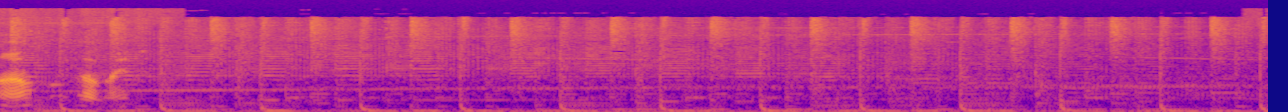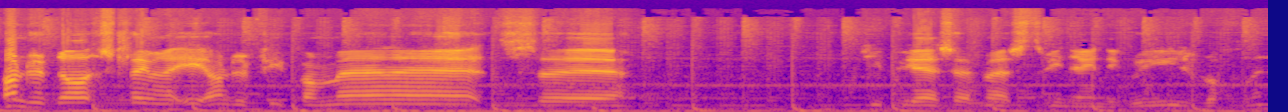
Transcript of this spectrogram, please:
Oh, never mind. Climbing at 800 feet per minute. Uh, GPS FMS 39 degrees roughly.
